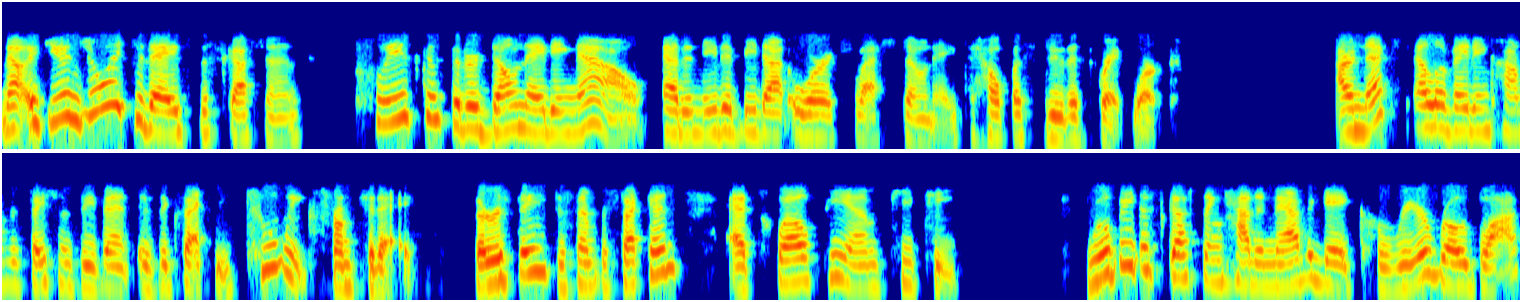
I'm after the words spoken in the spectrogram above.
Now, if you enjoyed today's discussion, please consider donating now at anitab.org slash donate to help us do this great work. Our next Elevating Conversations event is exactly two weeks from today, Thursday, December 2nd at 12 p.m. PT. We'll be discussing how to navigate career roadblocks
